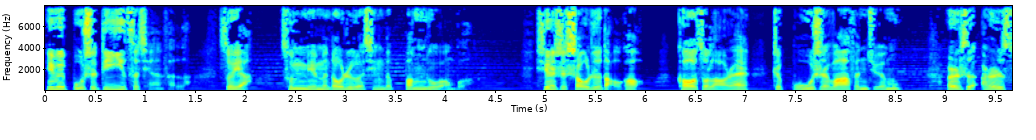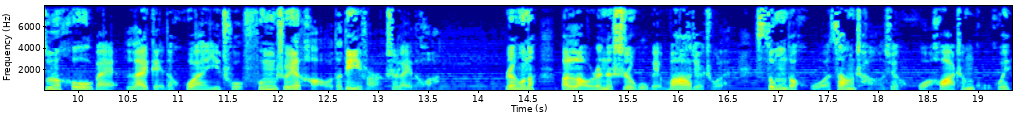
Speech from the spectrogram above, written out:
因为不是第一次迁坟了，所以啊，村民们都热心的帮助王博，先是烧纸祷告。告诉老人，这不是挖坟掘墓，而是儿孙后辈来给他换一处风水好的地方之类的话。然后呢，把老人的尸骨给挖掘出来，送到火葬场去火化成骨灰。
